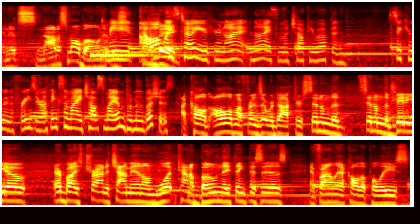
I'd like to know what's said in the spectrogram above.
and it's not a small bone I mean, I always big. tell you if you're not nice, I'm gonna chop you up and stick you in the freezer. I think somebody chopped somebody up and put them in the bushes. I called all of my friends that were doctors sent them the sent them the video everybody's trying to chime in on what kind of bone they think this is and finally I called the police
